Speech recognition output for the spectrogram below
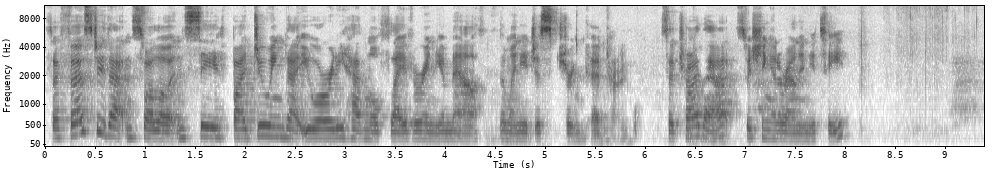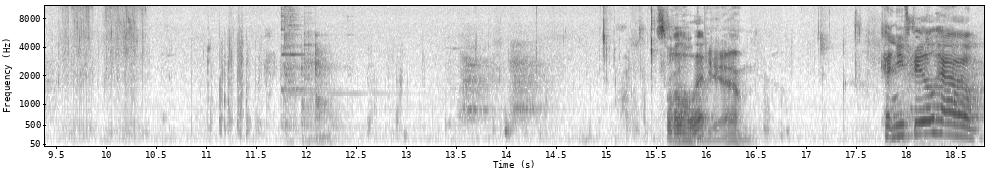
So first do that and swallow it, and see if by doing that you already have more flavour in your mouth than when you just drink it. Okay. So try mm-hmm. that, swishing it around in your teeth. Swallow it. Yeah. Can you feel how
